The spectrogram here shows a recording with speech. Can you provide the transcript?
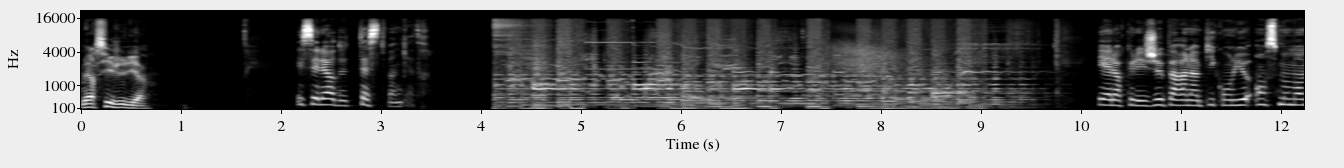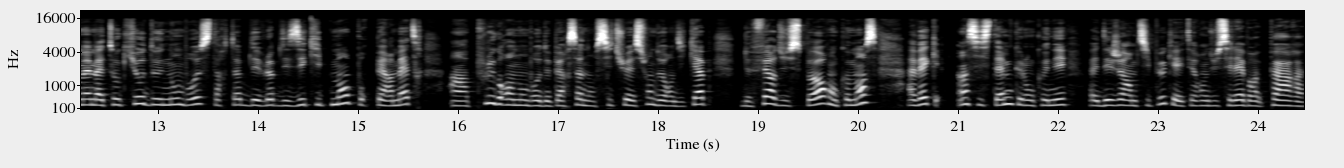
Merci Julia. Et c'est l'heure de Test 24. Et alors que les Jeux paralympiques ont lieu en ce moment même à Tokyo, de nombreuses startups développent des équipements pour permettre à un plus grand nombre de personnes en situation de handicap de faire du sport. On commence avec un système que l'on connaît euh, déjà un petit peu, qui a été rendu célèbre par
